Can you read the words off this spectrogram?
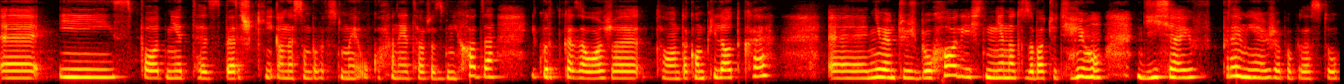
E, I spodnie te z Berszki, one są po prostu moje ukochane, ja cały czas w nich chodzę. I kurtkę założę tą taką pilotkę. E, nie wiem, czy już był haul, jeśli nie, no to zobaczycie ją dzisiaj w premierze po prostu.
